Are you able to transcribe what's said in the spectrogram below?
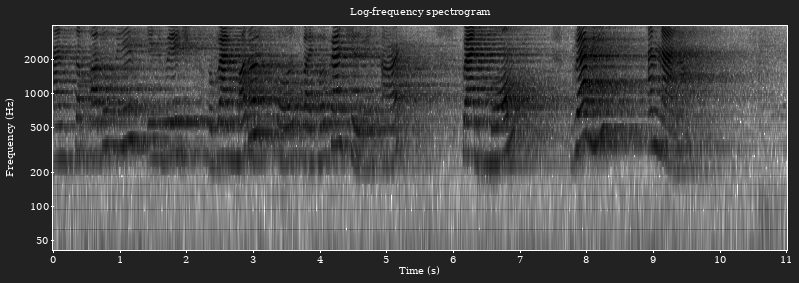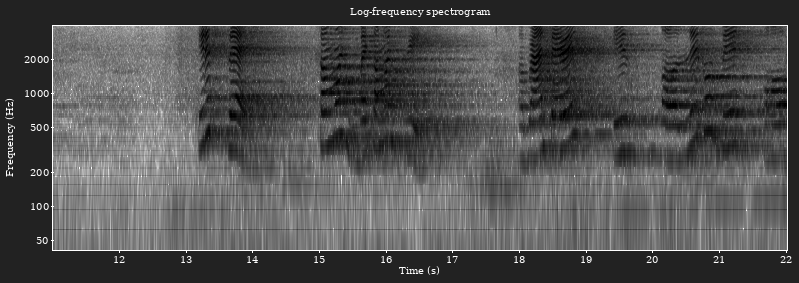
And some other ways in which a grandmother is called by her grandchildren are grandmom, grammy and nana. It is said someone by someone great a grandparent is a little bit of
